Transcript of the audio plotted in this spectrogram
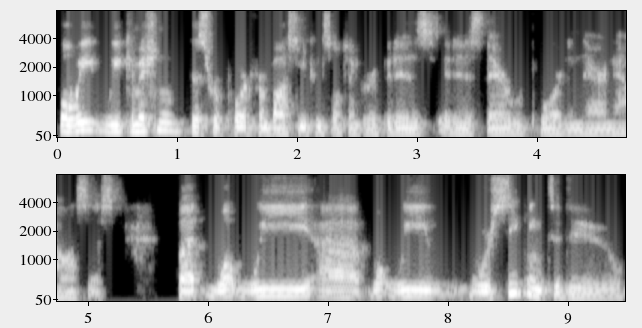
Well, we we commissioned this report from Boston Consulting Group. It is it is their report and their analysis. But what we uh, what we were seeking to do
